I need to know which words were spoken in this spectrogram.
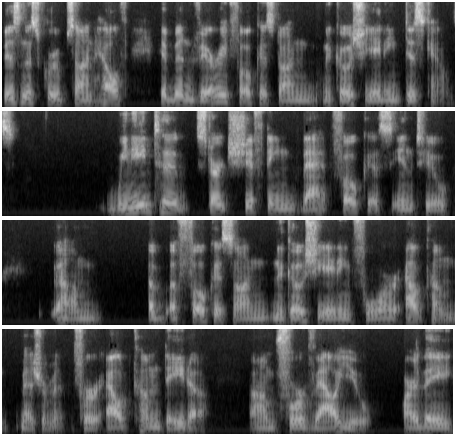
business groups on health have been very focused on negotiating discounts. We need to start shifting that focus into um, a, a, focus on negotiating for outcome measurement, for outcome data, um, for value. Are they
